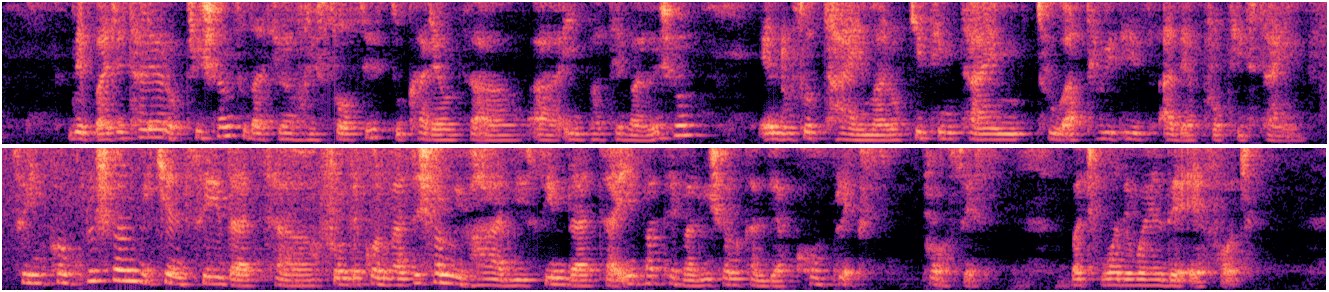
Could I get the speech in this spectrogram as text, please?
the budgetary allocation so that you have resources to carry out uh, uh, impact evaluation, and also time, allocating time to activities at the appropriate time. So in conclusion, we can say that uh, from the conversation we've had, we've seen that uh, impact evaluation can be a complex process, but worth the effort.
